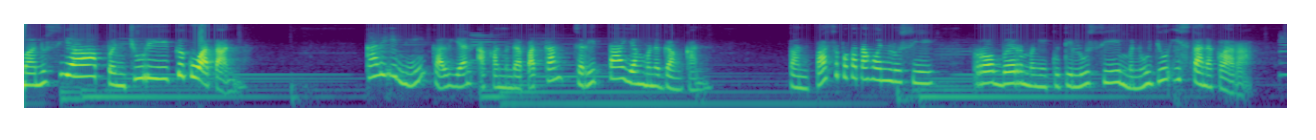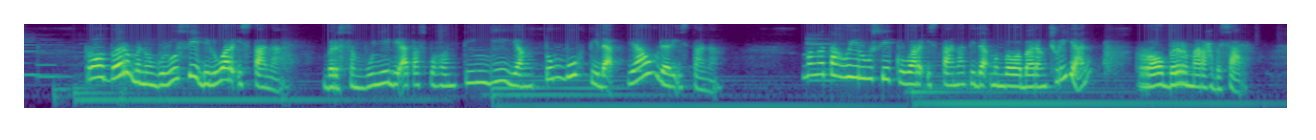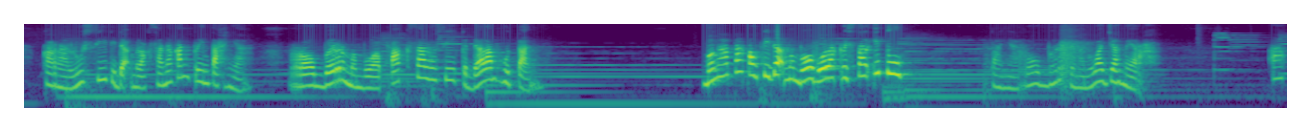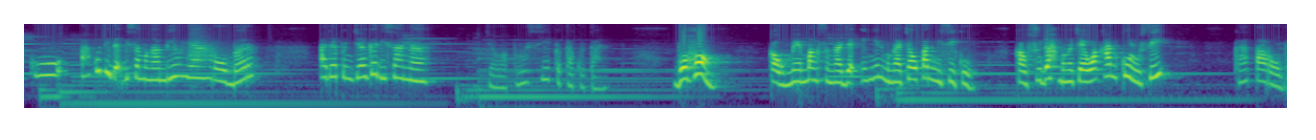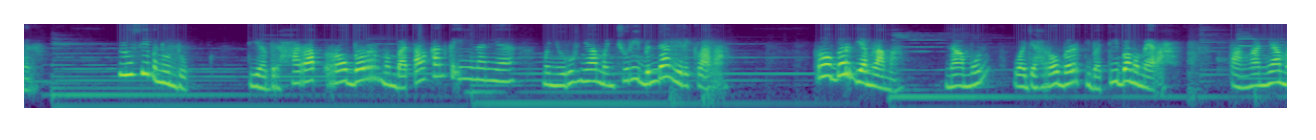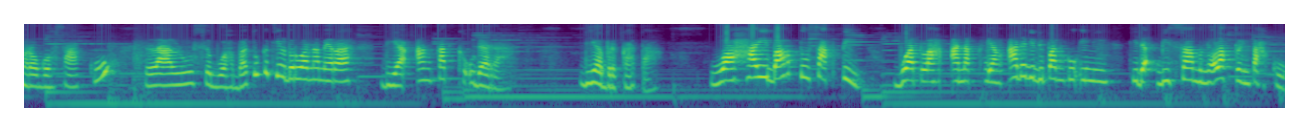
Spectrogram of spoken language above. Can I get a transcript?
Manusia pencuri kekuatan. Kali ini kalian akan mendapatkan cerita yang menegangkan. Tanpa sepengetahuan Lucy, Robert mengikuti Lucy menuju istana Clara. Robert menunggu Lucy di luar istana, bersembunyi di atas pohon tinggi yang tumbuh tidak jauh dari istana. Mengetahui Lucy keluar istana tidak membawa barang curian, Robert marah besar. Karena Lucy tidak melaksanakan perintahnya, Robert membawa paksa Lucy ke dalam hutan. "Mengapa kau tidak membawa bola kristal itu?" tanya Robert dengan wajah merah. "Aku, aku tidak bisa mengambilnya, Robert. Ada penjaga di sana." Jawab Lucy ketakutan. Bohong! Kau memang sengaja ingin mengacaukan misiku. Kau sudah mengecewakanku, Lucy. Kata Robert. Lucy menunduk. Dia berharap Robert membatalkan keinginannya, menyuruhnya mencuri benda milik Clara. Robert diam lama. Namun, wajah Robert tiba-tiba memerah. Tangannya merogoh saku Lalu sebuah batu kecil berwarna merah dia angkat ke udara. Dia berkata, "Wahai batu sakti, buatlah anak yang ada di depanku ini tidak bisa menolak perintahku.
